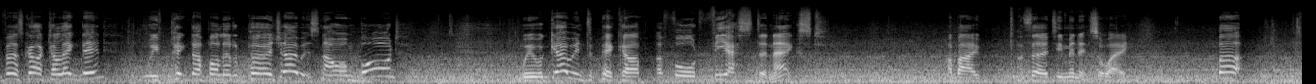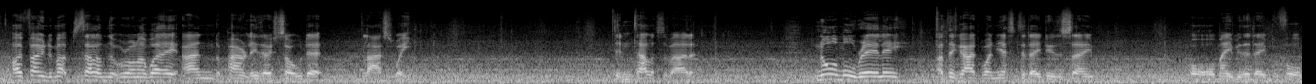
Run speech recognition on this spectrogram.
Right, first car collected. We've picked up our little Peugeot, it's now on board. We were going to pick up a Ford Fiesta next, about 30 minutes away. But I phoned them up to tell them that we're on our way and apparently they sold it last week. Didn't tell us about it. Normal really. I think I had one yesterday do the same. Or maybe the day before.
